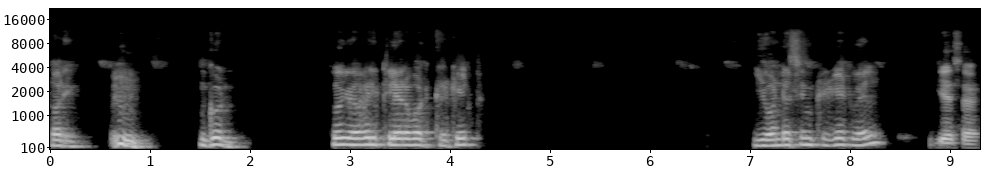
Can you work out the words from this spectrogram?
Sorry. Good. So you are very clear about cricket. You understand cricket well. Yes, sir.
